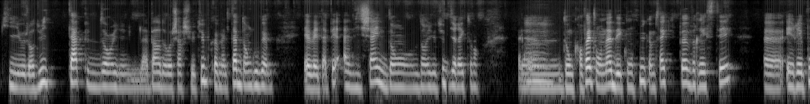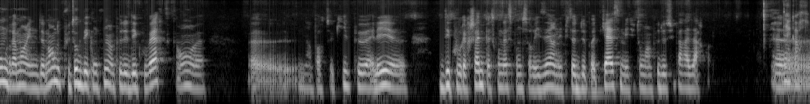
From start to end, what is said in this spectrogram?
qui aujourd'hui tape dans la barre de recherche YouTube comme elle tape dans Google. Et elle va taper Avishine dans, dans YouTube directement. Euh, mm. Donc en fait, on a des contenus comme ça qui peuvent rester euh, et répondre vraiment à une demande plutôt que des contenus un peu de découverte quand euh, n'importe qui peut aller découvrir Shine parce qu'on a sponsorisé un épisode de podcast, mais tu tombes un peu dessus par hasard. D'accord.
